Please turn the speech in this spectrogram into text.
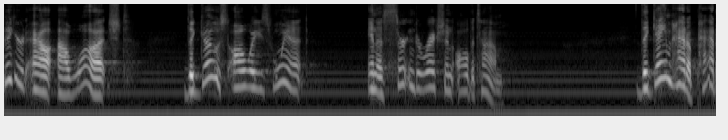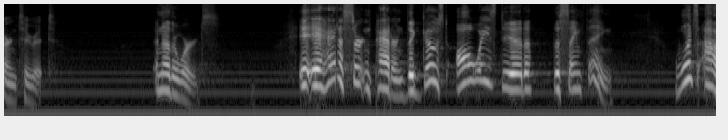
figured out I watched the ghost always went in a certain direction all the time. The game had a pattern to it. In other words, it, it had a certain pattern. The ghost always did the same thing. Once I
